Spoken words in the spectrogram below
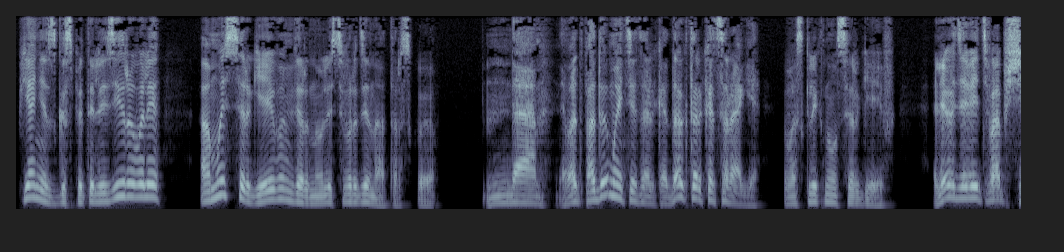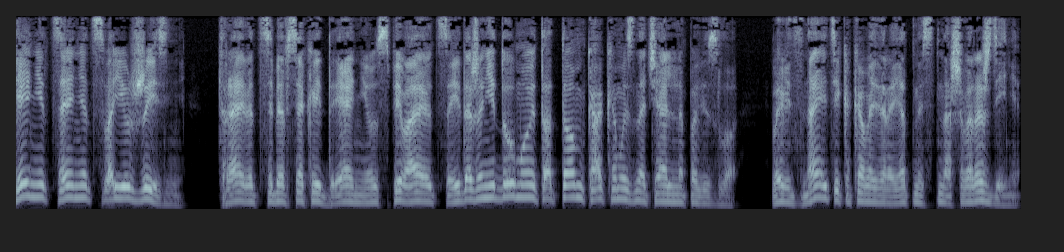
Пьяниц госпитализировали, а мы с Сергеевым вернулись в ординаторскую. «Да, вот подумайте только, доктор Кацураги», — воскликнул Сергеев. «Люди ведь вообще не ценят свою жизнь. Травят себя всякой дрянью, успеваются и даже не думают о том, как им изначально повезло. Вы ведь знаете, какова вероятность нашего рождения?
